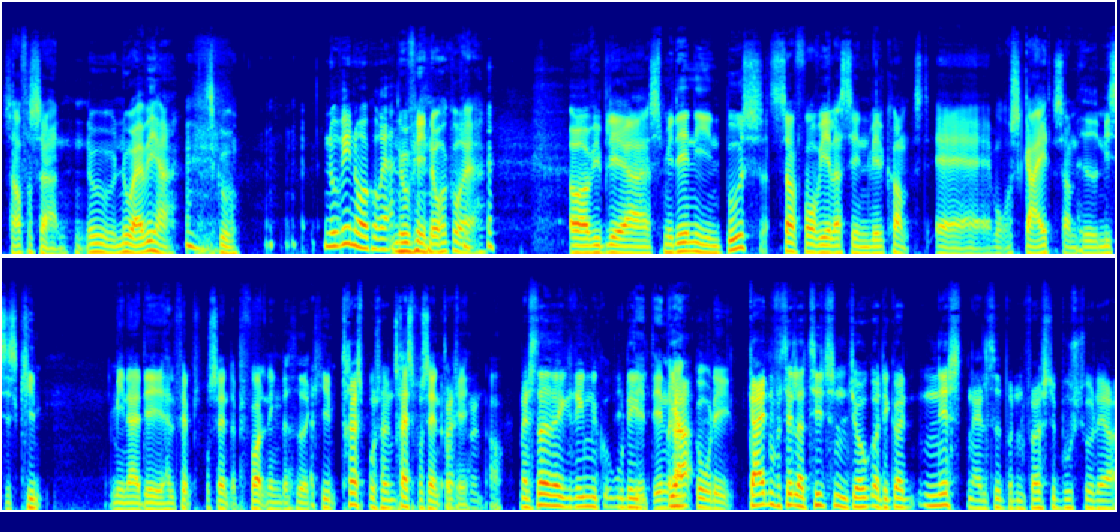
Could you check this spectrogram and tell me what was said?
så for søren, nu, nu er vi her, sgu. Nu er vi i Nordkorea. Nu er vi i Nordkorea. og vi bliver smidt ind i en bus, så får vi ellers en velkomst af vores guide, som hed Mrs. Kim. Jeg mener, at det er 90 procent af befolkningen, der hedder Kim. 60 procent. 60 procent, okay. 60%. Nå, Men stadigvæk en rimelig god del. det, det er en ret har- god del. Guiden fortæller tit sådan en joke, og det gør næsten altid på den første bustur der,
